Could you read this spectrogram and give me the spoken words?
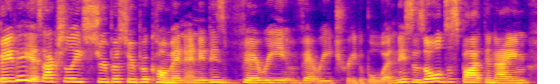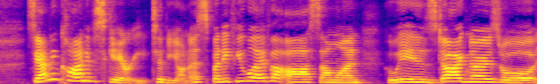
BV is actually super, super common and it is very, very treatable. And this is all despite the name sounding kind of scary, to be honest. But if you ever are someone who is diagnosed or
